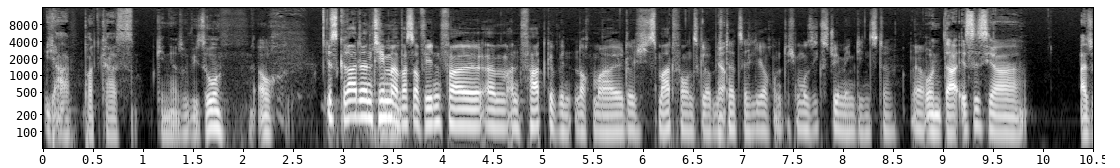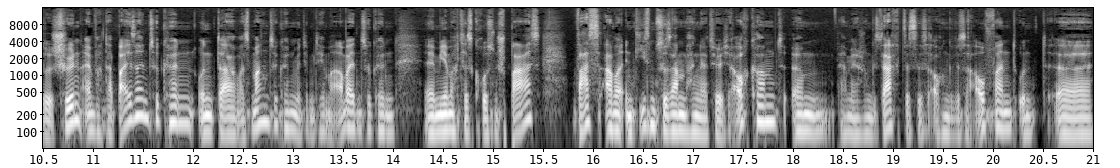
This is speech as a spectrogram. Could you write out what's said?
ja, Podcasts gehen ja sowieso auch. Ist gerade ein Thema, was auf jeden Fall ähm, an Fahrt gewinnt nochmal durch Smartphones, glaube ich, Ja. tatsächlich auch und durch Musikstreaming-Dienste. Ja. Und da ist es ja also schön, einfach dabei sein zu können und da was machen zu können, mit dem Thema arbeiten zu können. Äh, mir macht das großen Spaß. Was aber in diesem Zusammenhang natürlich auch kommt, ähm, wir haben ja schon gesagt, das ist auch ein gewisser Aufwand und äh,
